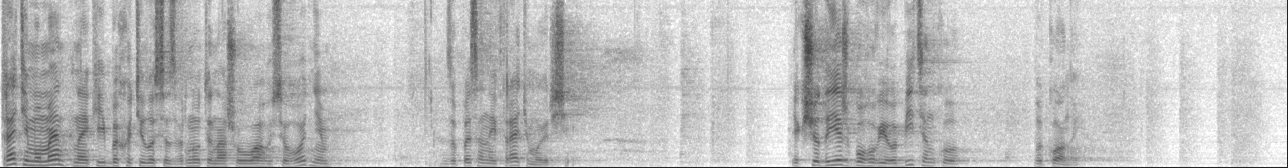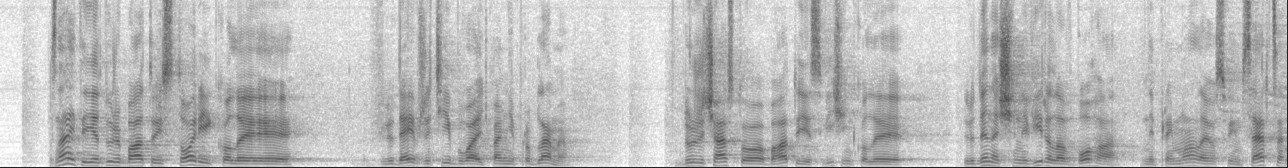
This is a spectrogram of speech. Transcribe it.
Третій момент, на який би хотілося звернути нашу увагу сьогодні, записаний в третьому вірші. Якщо даєш Богові обіцянку, виконуй. Знаєте, є дуже багато історій, коли в людей в житті бувають певні проблеми. Дуже часто багато є свідчень, коли людина ще не вірила в Бога, не приймала його своїм серцем.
